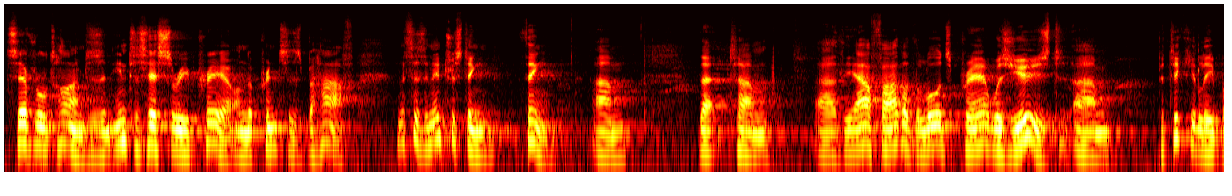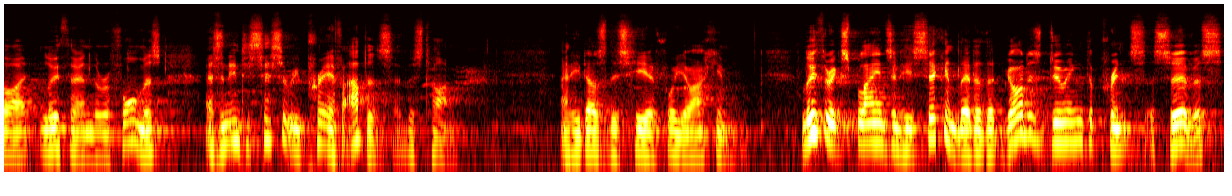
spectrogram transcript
several times as an intercessory prayer on the prince's behalf. this is an interesting thing um, that um, uh, the Our Father, the Lord's Prayer, was used um, particularly by Luther and the Reformers as an intercessory prayer for others at this time. And he does this here for Joachim. Luther explains in his second letter that God is doing the prince a service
